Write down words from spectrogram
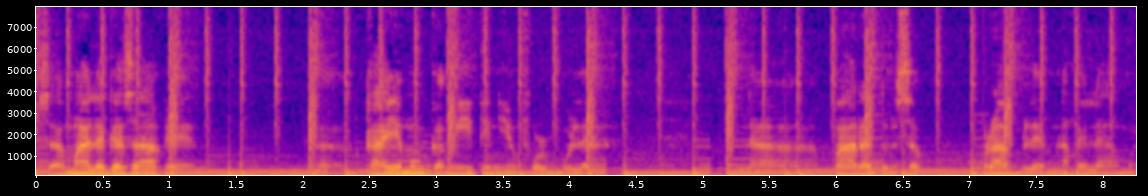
sa mahalaga sa akin, uh, kaya mong gamitin yung formula na para dun sa problem na kailangan mo.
